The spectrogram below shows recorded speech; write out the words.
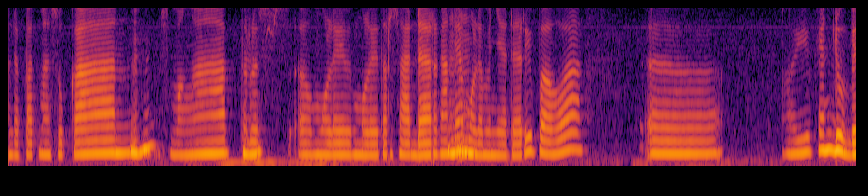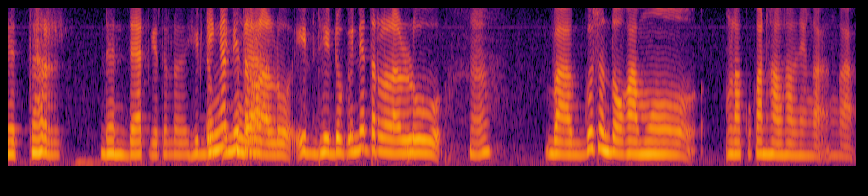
Mendapat masukan, Mhm. semangat, terus eh, mulai mulai tersadar kan ya, Mhm. mulai menyadari bahwa oh, you can do better than that gitu loh. Hidup Ingat ini nggak? terlalu hidup ini terlalu Hah? bagus untuk kamu melakukan hal-hal yang nggak nggak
